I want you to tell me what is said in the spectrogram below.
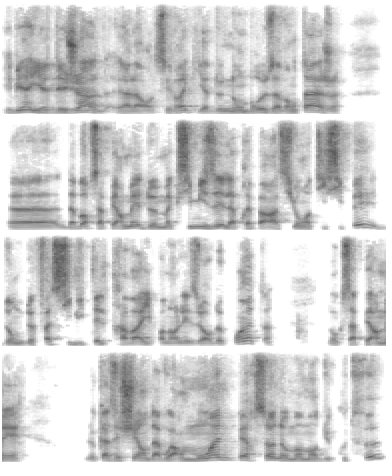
Eh bien, il y a déjà, alors c'est vrai qu'il y a de nombreux avantages. Euh, D'abord, ça permet de maximiser la préparation anticipée, donc de faciliter le travail pendant les heures de pointe. Donc, ça permet, le cas échéant, d'avoir moins de personnes au moment du coup de feu.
